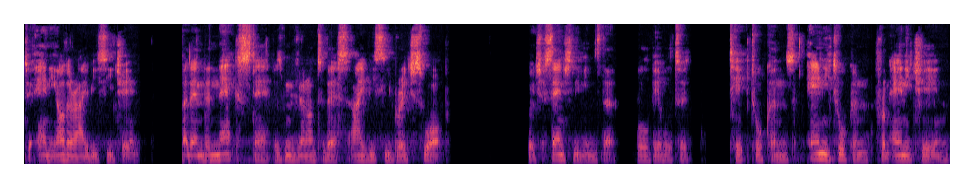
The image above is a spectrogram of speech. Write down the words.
to any other IBC chain. But then the next step is moving on to this IBC bridge swap, which essentially means that we'll be able to take tokens, any token from any chain.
